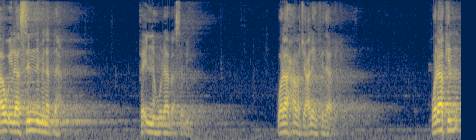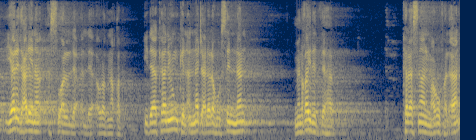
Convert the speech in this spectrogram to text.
أو إلى سن من الذهب فإنه لا بأس به. ولا حرج عليه في ذلك. ولكن يرد علينا السؤال اللي أوردنا قبل. إذا كان يمكن أن نجعل له سنا من غير الذهب كالأسنان المعروفة الآن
